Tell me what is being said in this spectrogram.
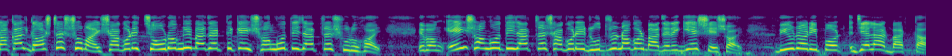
সকাল দশটার সময় সাগরের চৌরঙ্গি বাজার থেকে এই সংহতি যাত্রা শুরু হয় এবং এই সংহতি যাত্রা সাগরের রুদ্রনগর বাজারে গিয়ে শেষ হয়। ব্যুরো রিপোর্ট, জেলার বার্তা।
